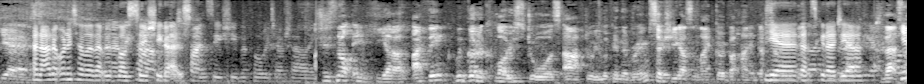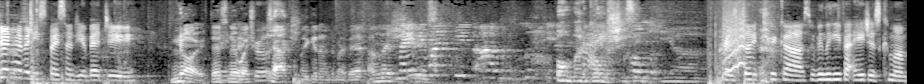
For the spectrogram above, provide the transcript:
Yes. And I don't want to tell her that we've No, we lost can't. Sushi, We have to guys. find Sushi before we tell Charli. She's not in here. I think we've got to close doors after we look in the room so she doesn't like go behind us. Yeah, that's a good idea. So that's You don't have any space under your bed, do you? No, there's no way drawers. to actually get under my bed unless she Maybe once you've um, looked in Oh my gosh, she's in here. Prez, don't trick us. We've been looking for ages. Come on.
